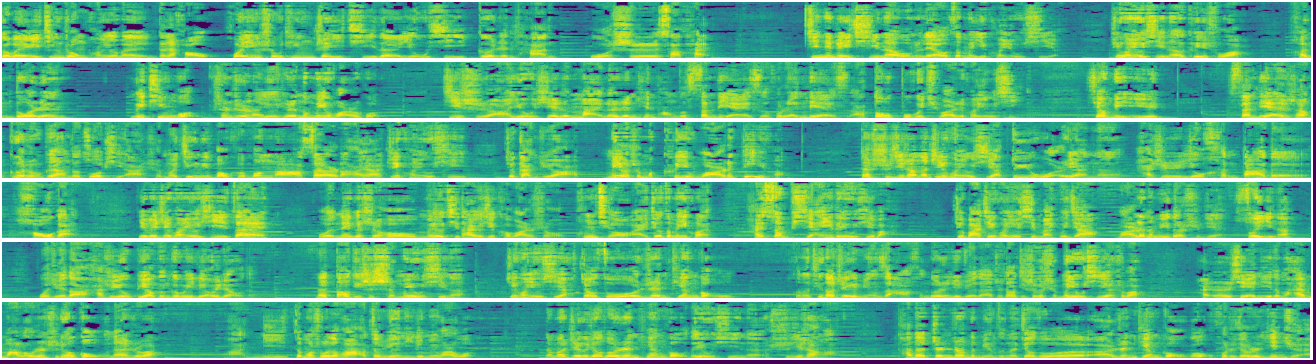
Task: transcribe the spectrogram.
各位听众朋友们，大家好，欢迎收听这一期的游戏个人谈，我是萨泰。今天这一期呢，我们聊这么一款游戏，这款游戏呢，可以说啊，很多人没听过，甚至呢，有些人都没玩过。即使啊，有些人买了任天堂的 3DS 或者 NDS 啊，都不会去玩这款游戏。相比于 3DS 上各种各样的作品啊，什么精灵宝可梦啊、塞尔达呀，这款游戏就感觉啊，没有什么可以玩的地方。但实际上呢，这款游戏啊，对于我而言呢，还是有很大的好感，因为这款游戏在我那个时候没有其他游戏可玩的时候，碰巧哎，就这么一款。还算便宜的游戏吧，就把这款游戏买回家玩了那么一段时间，所以呢，我觉得还是有必要跟各位聊一聊的。那到底是什么游戏呢？这款游戏啊叫做任天狗，可能听到这个名字啊，很多人就觉得这到底是个什么游戏啊，是吧？还而且你怎么还骂老任是条狗呢，是吧？啊，你这么说的话，证明你就没玩过。那么这个叫做任天狗的游戏呢，实际上啊。它的真正的名字呢，叫做啊任天狗狗或者叫任天犬，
